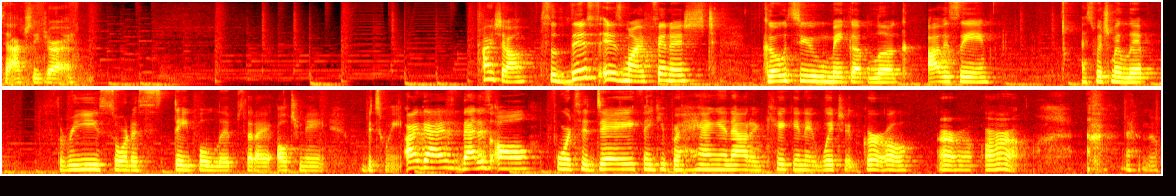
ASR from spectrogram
to actually dry. All right, y'all. So this is my finished go-to makeup look. Obviously, I switched my lip, three sort of staple lips that I alternate between. All right, guys, that is all for today. Thank you for hanging out and kicking it with your girl. Uh, uh. Don't.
